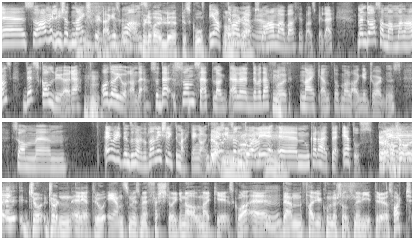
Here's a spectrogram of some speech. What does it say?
Eh, Så han ville ikke at Nike skulle lage skoene hans. For det var jo løpesko. Ja, det var ja. Han var jo basketballspiller. Men da sa mammaen hans det skal du gjøre. Og da gjorde han det. Så det, sånn sett lagde, eller det var derfor Nike endte opp med å lage Jordans. Som eh, er jo litt interessant at han ikke likte merket engang. Det er jo litt sånn dårlig eh, hva det heter, etos. Ja, altså, eh, Jordan Retro 1, som er som er første originale Nike-skoa, eh, Mm. den fargekombinasjonen som er hvit, rød og svart,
